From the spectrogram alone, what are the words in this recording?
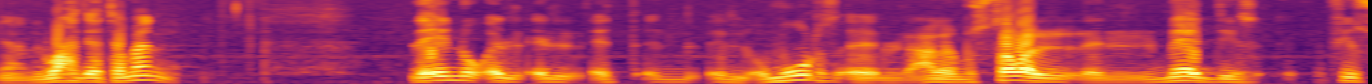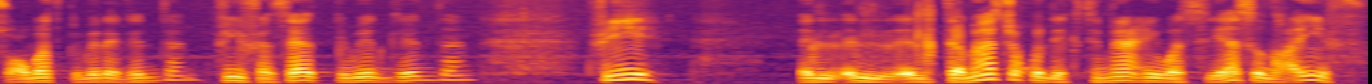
يعني الواحد يتمنى. لأنه ال ال ال ال الأمور ال- على المستوى ال- المادي في صعوبات كبيرة جدا، في فساد كبير جدا، في ال- ال- التماسك الاجتماعي والسياسي ضعيف.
